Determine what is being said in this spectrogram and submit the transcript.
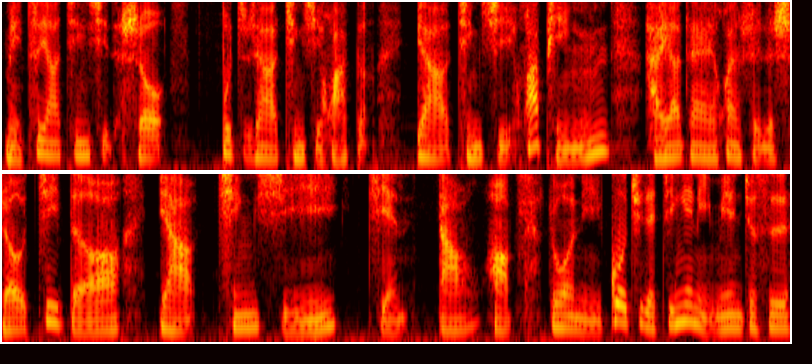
每次要清洗的时候，不只要清洗花梗，要清洗花瓶，还要在换水的时候记得哦，要清洗剪。刀哈，如果你过去的经验里面就是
